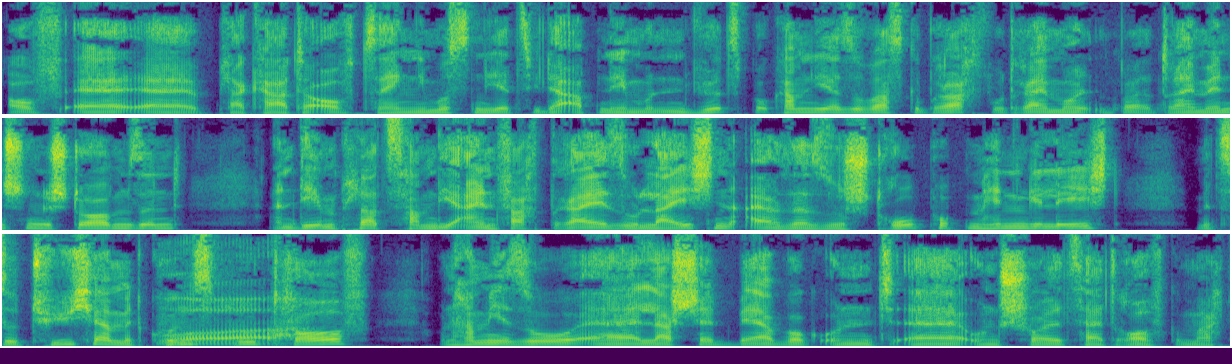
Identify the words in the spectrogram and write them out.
auf äh, äh, Plakate aufzuhängen. Die mussten die jetzt wieder abnehmen. Und in Würzburg haben die ja sowas gebracht, wo drei, Mon drei Menschen gestorben sind. An dem Platz haben die einfach drei so Leichen, also so Strohpuppen hingelegt, mit so Tüchern, mit Kunstblut Boah. drauf und haben hier so äh, Laschet, Baerbock und äh, und Scholz halt drauf gemacht.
